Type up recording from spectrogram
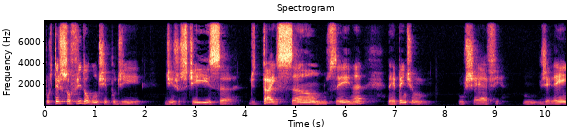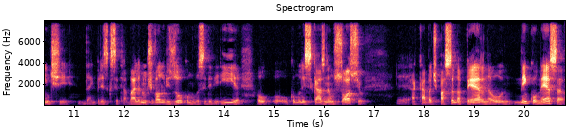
por ter sofrido algum tipo de, de injustiça, de traição, não sei, né? De repente um, um chefe, um gerente da empresa que você trabalha não te valorizou como você deveria, ou, ou como nesse caso, né, um sócio é, acaba te passando a perna, ou nem começa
